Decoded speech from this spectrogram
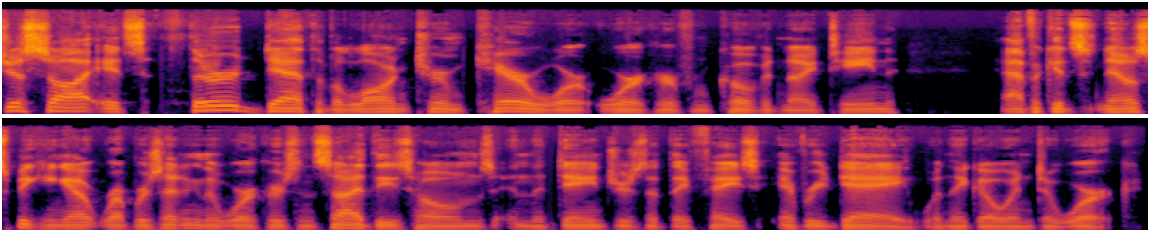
just saw its third death of a long term care wor- worker from COVID 19. Advocates now speaking out representing the workers inside these homes and the dangers that they face every day when they go into work.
